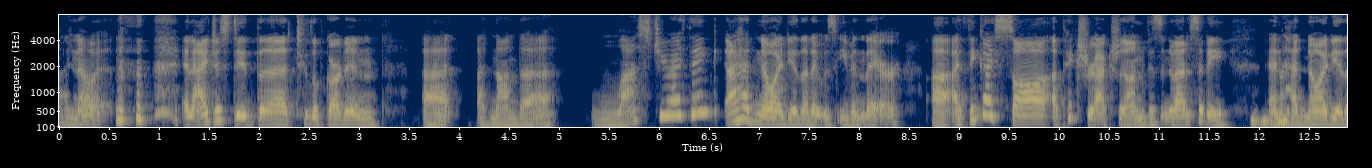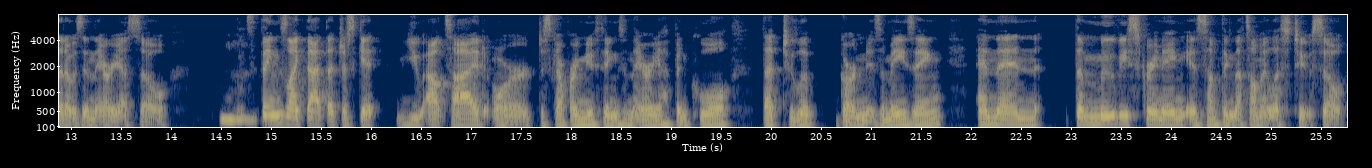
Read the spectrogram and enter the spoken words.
i know it and i just did the tulip garden at Ananda last year, I think. I had no idea that it was even there. Uh, I think I saw a picture actually on Visit Nevada City and mm-hmm. had no idea that it was in the area. So mm-hmm. things like that that just get you outside or discovering new things in the area have been cool. That tulip garden is amazing. And then the movie screening is something that's on my list too. So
